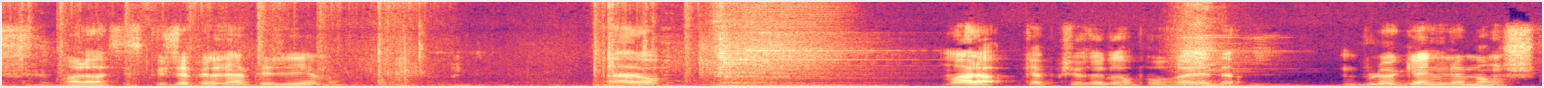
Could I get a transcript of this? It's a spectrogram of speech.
voilà, c'est ce que j'appellerais un PGM. Alors. Voilà, capturer drapeau raid. Bleu gagne la manche.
